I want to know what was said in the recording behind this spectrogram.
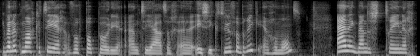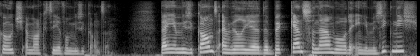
ik ben ook marketeer voor poppodium en theater uh, AC Cultuurfabriek in Remond. En ik ben dus trainer, coach en marketeer van muzikanten. Ben je muzikant en wil je de bekendste naam worden in je muziekniche?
